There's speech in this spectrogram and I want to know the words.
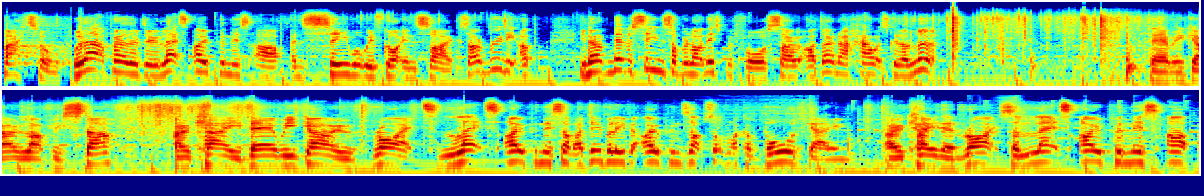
battle. Without further ado, let's open this up and see what we've got inside. Because I really, I've, you know, I've never seen something like this before, so I don't know how it's going to look. There we go, lovely stuff. Okay, there we go. Right, let's open this up. I do believe it opens up sort of like a board game. Okay then, right, so let's open this up.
